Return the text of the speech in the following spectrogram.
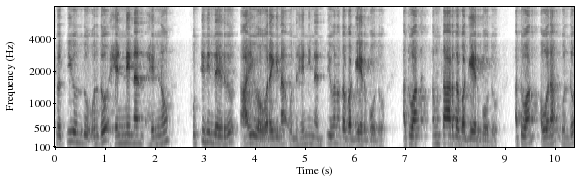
ಪ್ರತಿಯೊಂದು ಒಂದು ಹೆಣ್ಣಿನ, ಹೆಣ್ಣು ಹುಟ್ಟಿನಿಂದ ಹಿಡಿದು ಸಾಯುವವರೆಗಿನ ಒಂದು ಹೆಣ್ಣಿನ ಜೀವನದ ಬಗ್ಗೆ ಇರ್ಬೋದು, ಅಥವಾ ಸಂಸಾರದ ಬಗ್ಗೆ ಇರ್ಬೋದು, ಅಥವಾ ಅವರ ಒಂದು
